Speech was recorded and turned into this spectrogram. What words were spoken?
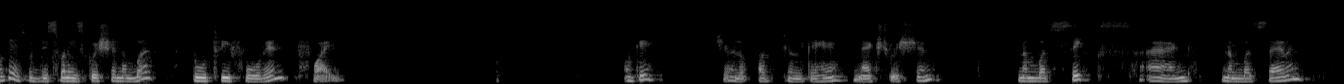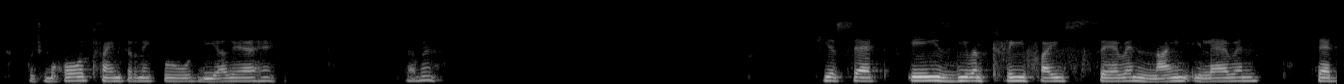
Okay so this one is question number two three four and five okay चलो, अब चलते हैं next question number six and number seven कुछ बहुत फाइंड करने को दिया गया है here set a is given 3 5 7 9 11 set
